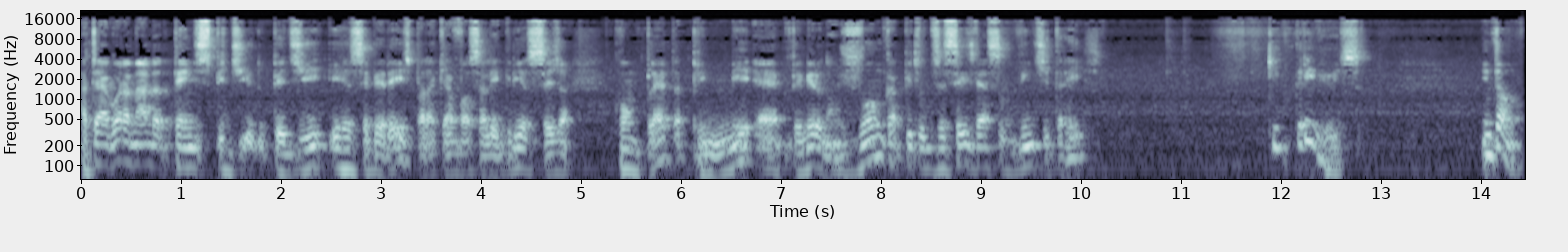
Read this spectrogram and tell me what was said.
Até agora nada tem despedido, pedi e recebereis para que a vossa alegria seja completa. Primeiro, é, primeiro não, João capítulo 16, verso 23. Que incrível isso. Então,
